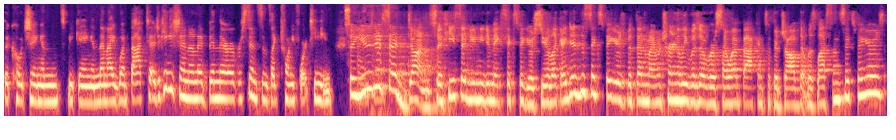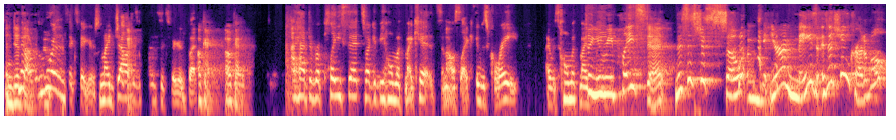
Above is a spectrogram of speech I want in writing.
the coaching and speaking. And then I went back to education and I've been there ever since, since like 2014. So you and, just said done. So he said you need to make six figures. So you're like, I did the six figures, but then my maternity leave was over. So I went back and took a job that was less than six figures and did no, that. more than six figures. My job okay. is more than six figures, but okay. Okay. I had to replace it so I could be home with my kids. And I was like, it was great. I was home with my. So you replaced it. This is just so. Ama- you're amazing. Isn't she incredible?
